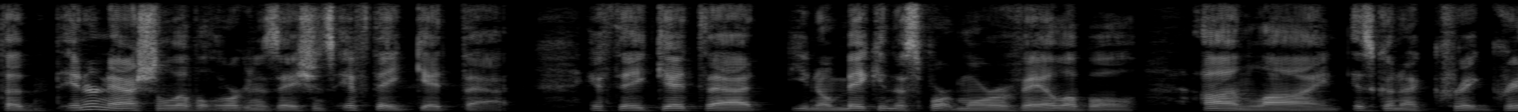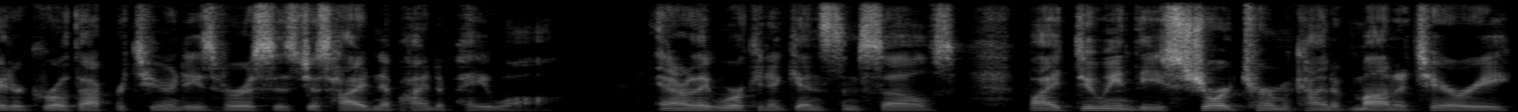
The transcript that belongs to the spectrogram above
the international level organizations, if they get that, if they get that, you know, making the sport more available online is going to create greater growth opportunities versus just hiding it behind a paywall? And are they working against themselves by doing these short-term kind of monetary,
